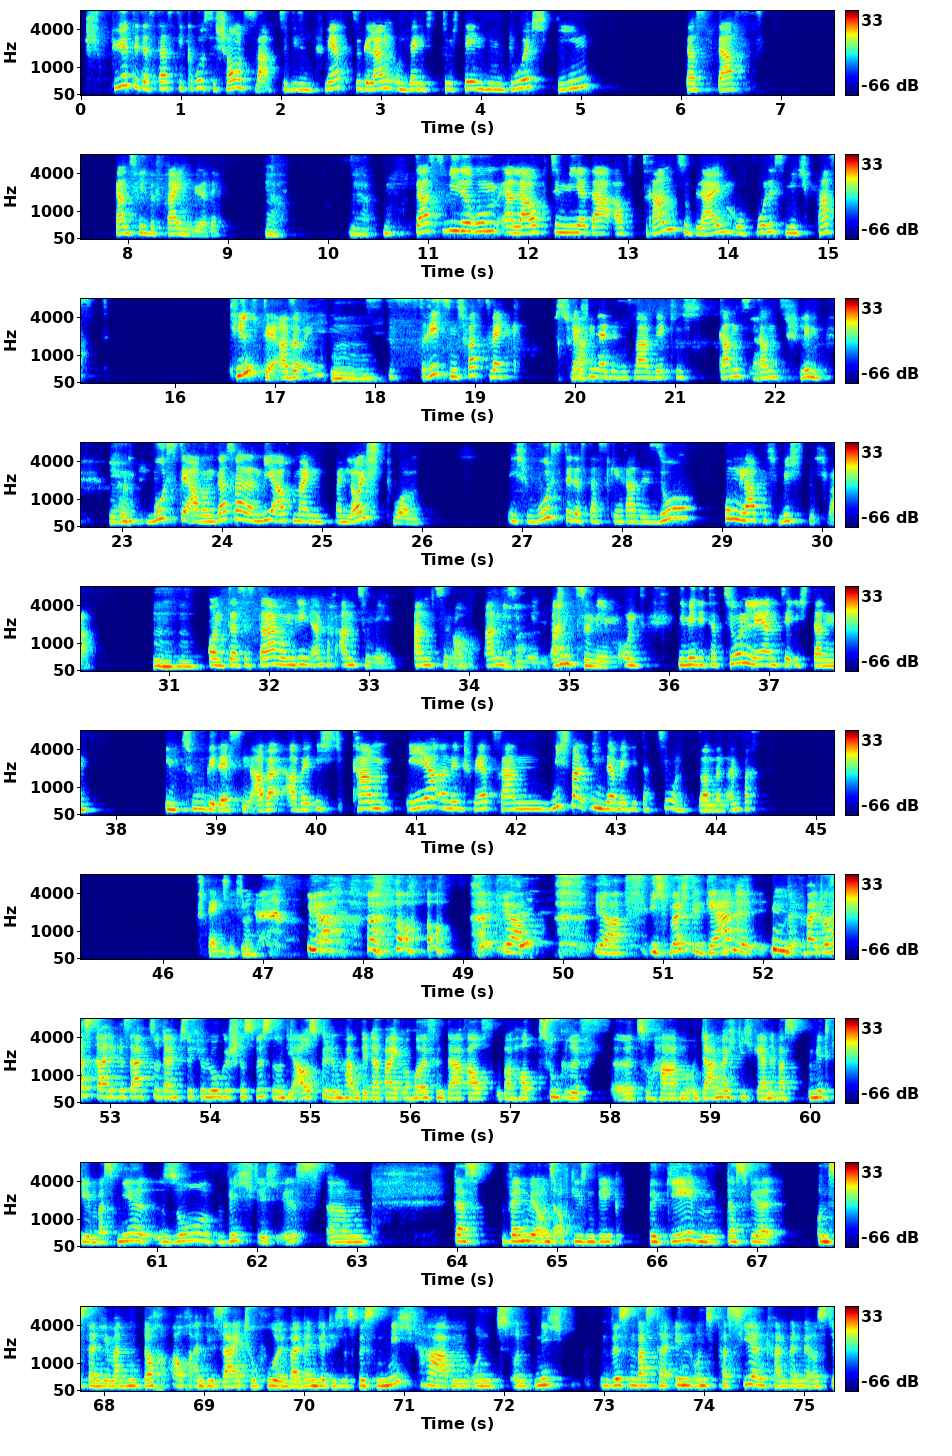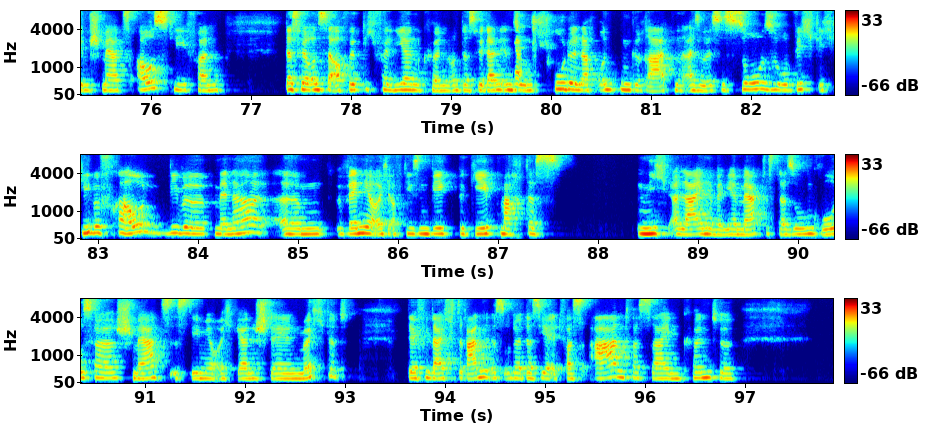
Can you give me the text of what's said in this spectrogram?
spürte, dass das die große Chance war, zu diesem Schmerz zu gelangen. Und wenn ich durch den hindurch ging, dass das ganz viel befreien würde. Ja. ja. Das wiederum erlaubte mir, da auch dran zu bleiben, obwohl es mich fast killte. Also mhm. das riss mich fast weg sprechen ja. das war wirklich ganz, ja. ganz schlimm. Ja. Und ich wusste aber, und das war dann wie auch mein, mein Leuchtturm, ich wusste, dass das gerade so unglaublich wichtig war. Mhm. Und dass es darum ging, einfach anzunehmen, anzunehmen, oh, anzunehmen, ja. anzunehmen. Und die Meditation lernte ich dann im Zuge dessen. Aber, aber ich kam eher an den Schmerz ran, nicht mal in der Meditation, sondern einfach ständig. Ja. ja, ja. Ich möchte gerne, weil du hast gerade gesagt, so dein psychologisches Wissen und die Ausbildung haben dir dabei geholfen, darauf überhaupt Zugriff äh, zu haben. Und da möchte ich gerne was mitgeben, was mir so wichtig ist, ähm, dass wenn wir uns auf diesen Weg begeben, dass wir uns dann jemanden doch auch an die Seite holen, weil wenn wir dieses Wissen nicht haben und, und nicht wissen, was da in uns passieren kann, wenn wir uns dem Schmerz ausliefern, dass wir uns da auch wirklich verlieren können und dass wir dann in ja. so einen Strudel nach unten geraten. Also es ist so, so wichtig. Liebe Frauen, liebe Männer, ähm, wenn ihr euch auf diesen Weg begebt, macht das nicht alleine. Wenn ihr merkt, dass da so ein großer Schmerz ist, dem ihr euch gerne stellen möchtet, der vielleicht dran ist oder dass ihr etwas ahnt, was sein könnte,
